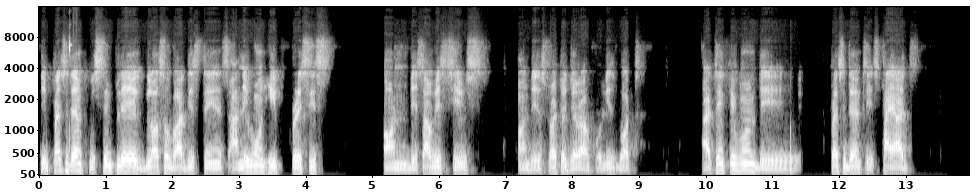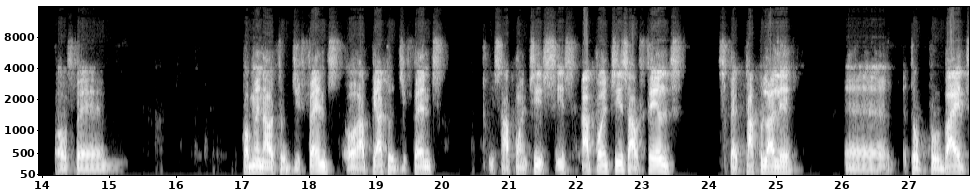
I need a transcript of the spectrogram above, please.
the president could simply gloss over these things and even heap praises on the service chiefs, on the inspector general of police, but I think even the president is tired of um, coming out to defend or appear to defend his appointees. His appointees have failed spectacularly uh, to provide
